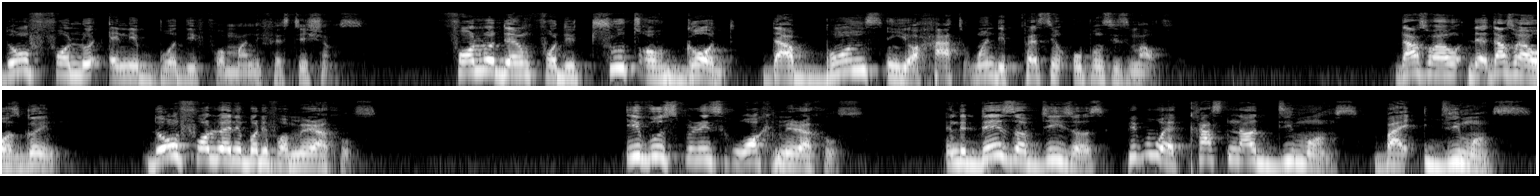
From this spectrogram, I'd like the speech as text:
Don't follow anybody for manifestations. Follow them for the truth of God that burns in your heart when the person opens his mouth. That's why, that's why I was going. Don't follow anybody for miracles. Evil spirits work miracles. In the days of Jesus, people were casting out demons by demons.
